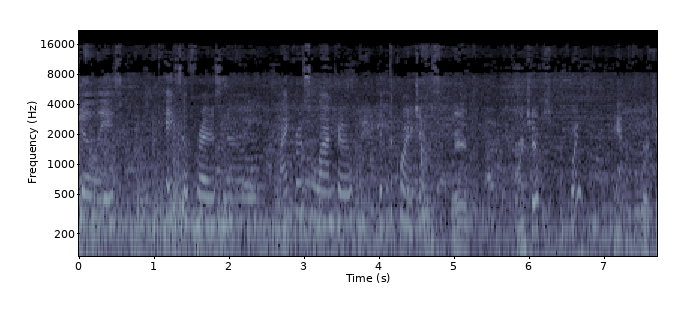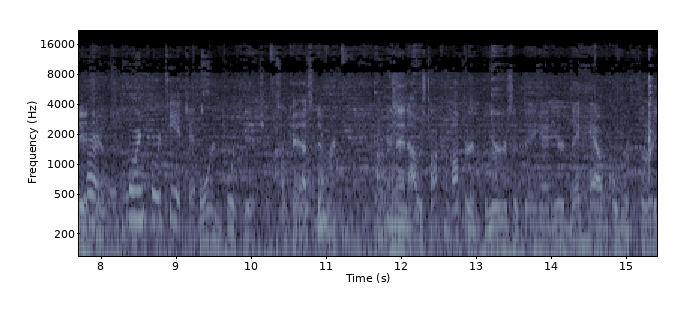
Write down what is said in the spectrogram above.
chilies, queso fresco, micro cilantro with the corn chips. with corn chips, Corn? Yeah. tortilla Or chips, corn tortilla chips. corn tortilla chips. Okay, that's different. And then I was talking about their beers that they had here. They have over 30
